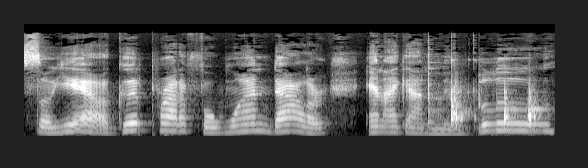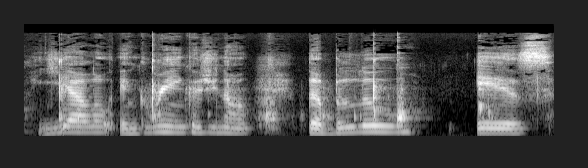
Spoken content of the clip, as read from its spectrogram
So yeah, a good product for one dollar, and I got them in blue, yellow, and green because you know the blue is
